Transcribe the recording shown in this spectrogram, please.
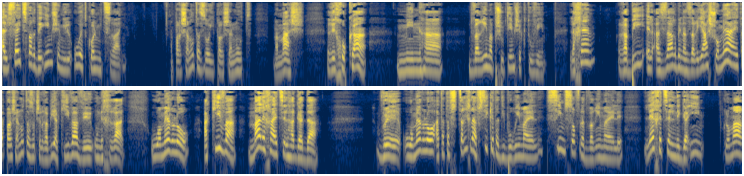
אלפי צפרדעים שמילאו את כל מצרים. הפרשנות הזו היא פרשנות ממש רחוקה מן הדברים הפשוטים שכתובים. לכן, רבי אלעזר בן עזריה שומע את הפרשנות הזאת של רבי עקיבא והוא נחרד. הוא אומר לו, עקיבא, מה לך אצל הגדה? והוא אומר לו, אתה צריך להפסיק את הדיבורים האלה, שים סוף לדברים האלה, לך אצל נגעים, כלומר,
